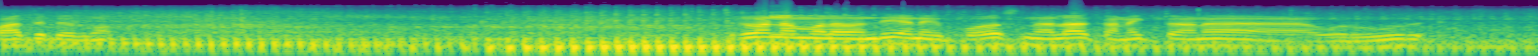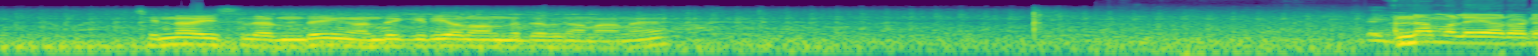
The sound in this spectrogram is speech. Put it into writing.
பார்த்துட்டு இருக்கோம். திருவண்ணாமலை வந்து எனக்கு பர்சனலாக கனெக்ட் ஆன ஒரு ஊர். சின்ன வயசுலேருந்து இங்கே வந்து கிரிவலம் வந்துட்டு இருக்கேன் நான். அண்ணாமலையாரோட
